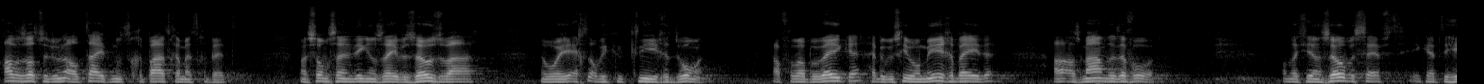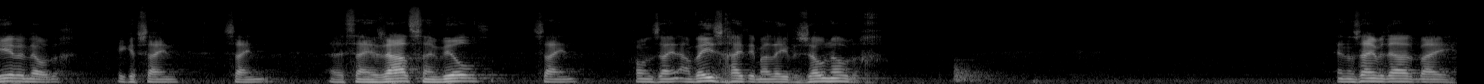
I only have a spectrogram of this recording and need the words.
Alles wat we doen altijd moet gepaard gaan met gebed. Maar soms zijn de dingen in ons leven zo zwaar, dan word je echt op je knieën gedwongen. De afgelopen weken heb ik misschien wel meer gebeden als maanden daarvoor. Omdat je dan zo beseft, ik heb de Heer nodig. Ik heb zijn, zijn, uh, zijn raad, zijn wil, zijn, gewoon zijn aanwezigheid in mijn leven zo nodig. En dan zijn we daar bij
